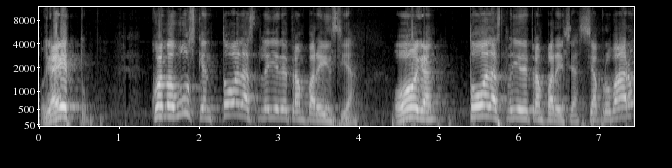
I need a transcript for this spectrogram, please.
Oiga esto. Cuando busquen todas las leyes de transparencia, oigan, todas las leyes de transparencia se aprobaron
